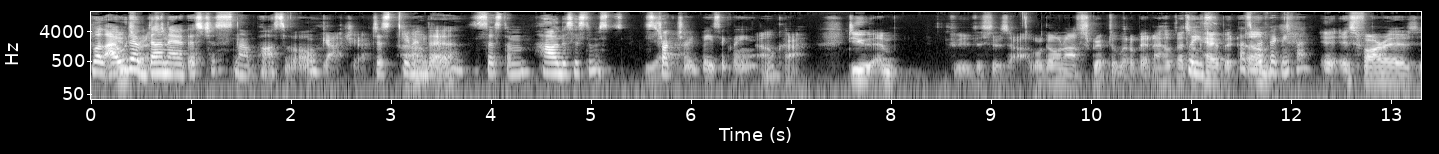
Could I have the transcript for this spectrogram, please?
Well, I would have done it. It's just not possible. gotcha. Just given Okay. the system, how the system is Yeah. structured, basically. Okay. Do you? Um, this is uh, we're going off script a little bit, and I hope that's Please, okay. But that's um, perfectly fine. as far as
